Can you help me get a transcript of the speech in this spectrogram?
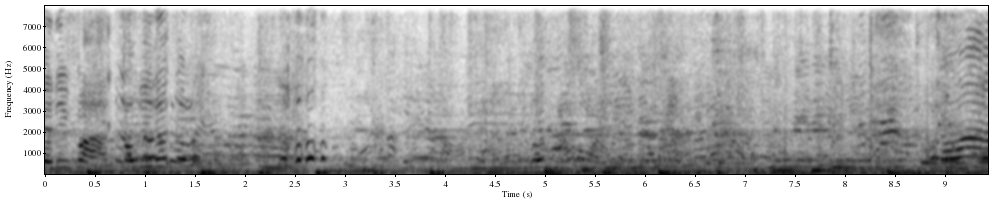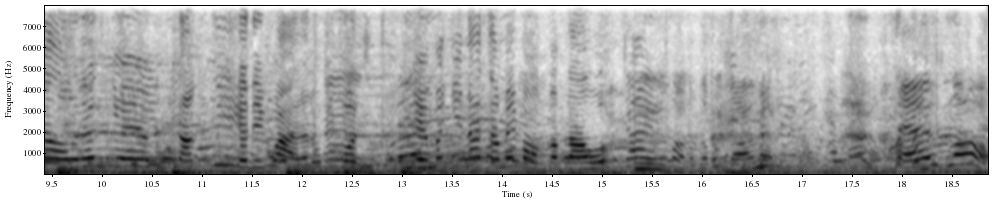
ที่อื่นจะดีกว่าตรงนี้น่าจะไม่เราว่าเราเล่นเกมดักจี้กันดีกว่านะทุกคน เกมเมื่อกี้น่าจะไม่เหมาะกับเรา ใช่เหมาะกับเราเหมือนกันแพ้รอบ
